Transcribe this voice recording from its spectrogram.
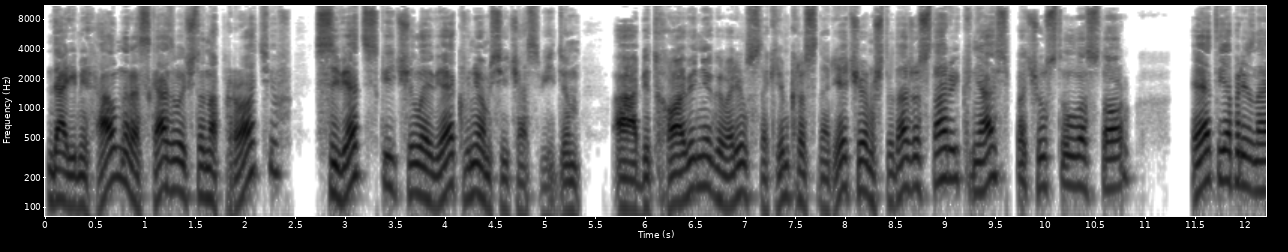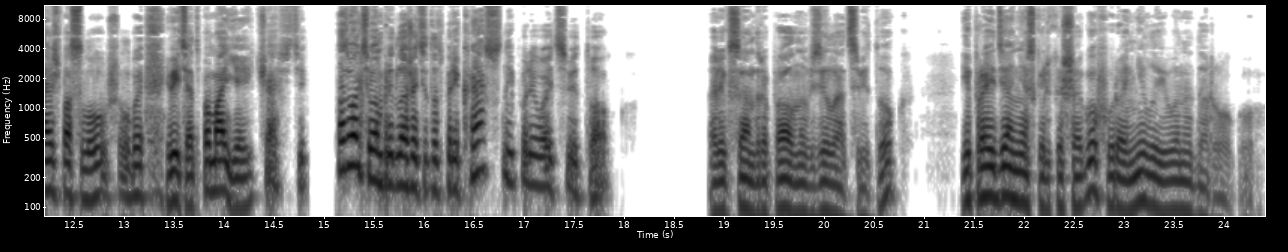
Дарья Михайловна рассказывает, что, напротив, Светский человек в нем сейчас виден. А о Бетховене говорил с таким красноречием, что даже старый князь почувствовал восторг. Это, я признаюсь, послушал бы, ведь это по моей части. Позвольте вам предложить этот прекрасный полевой цветок. Александра Павловна взяла цветок и, пройдя несколько шагов, уронила его на дорогу.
